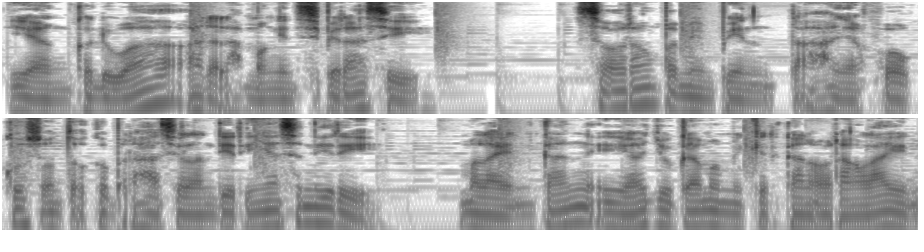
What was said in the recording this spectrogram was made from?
Yang kedua adalah menginspirasi. Seorang pemimpin tak hanya fokus untuk keberhasilan dirinya sendiri, melainkan ia juga memikirkan orang lain.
